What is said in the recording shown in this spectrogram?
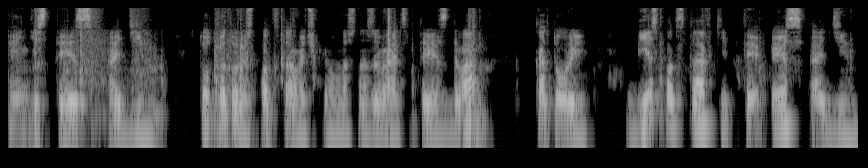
Endis TS1. Тот, который с подставочкой у нас называется TS2, который без подставки TS1.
